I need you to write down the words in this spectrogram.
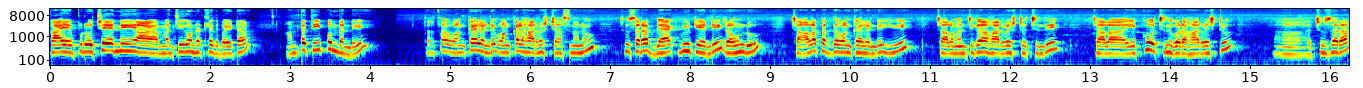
కాయ ఎప్పుడు వచ్చేయన్నీ మంచిగా ఉండట్లేదు బయట. అంత తీపి ఉందండి. తర్వాత వంకాయలండి. వంకాయలు హార్వెస్ట్ చేస్తున్నాను. చూసారా? బ్లాక్ బ్యూటీ అండి. రౌండ్. చాలా పెద్ద వంకాయలండి ఇవి. చాలా మంచిగా హార్వెస్ట్ వచ్చింది. చాలా ఎక్కువ వచ్చింది కూడా హార్వెస్ట్. చూసారా?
